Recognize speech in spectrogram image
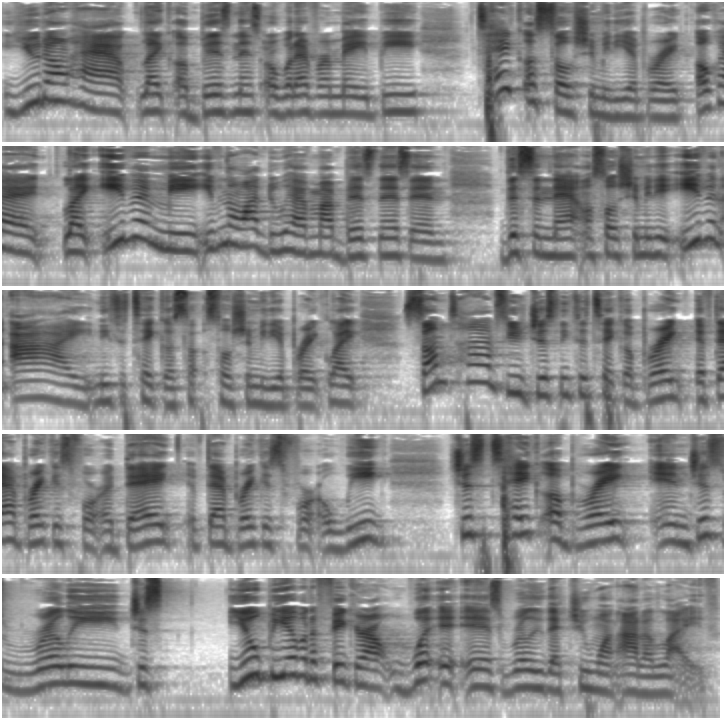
you don't have like a business or whatever it may be, take a social media break. Okay. Like, even me, even though I do have my business and this and that on social media, even I need to take a so- social media break. Like, sometimes you just need to take a break. If that break is for a day, if that break is for a week, just take a break and just really just you'll be able to figure out what it is really that you want out of life.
